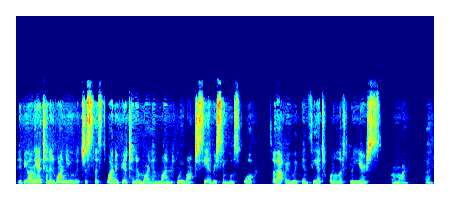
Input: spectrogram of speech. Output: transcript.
If you only attended one, you would just list one. If you attended more than one, we want to see every single school so that way we can see a total of three years or more of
